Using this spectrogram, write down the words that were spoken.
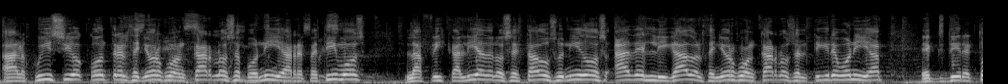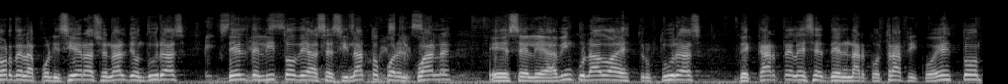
al juicio contra el señor Juan Carlos Bonilla. Repetimos, la Fiscalía de los Estados Unidos ha desligado al señor Juan Carlos el Tigre Bonilla, exdirector de la Policía Nacional de Honduras, del delito de asesinato por el cual eh, se le ha vinculado a estructuras de cárteles del narcotráfico. Esto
